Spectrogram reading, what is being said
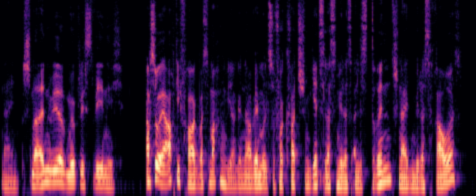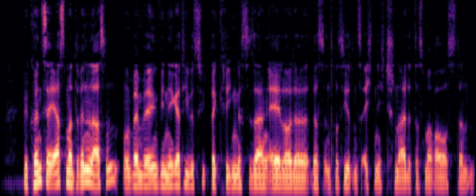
Nein. schneiden wir möglichst wenig. Ach so, ja, auch die Frage, was machen wir? Genau, wenn wir uns so verquatschen jetzt, lassen wir das alles drin, schneiden wir das raus. Wir können es ja erstmal drin lassen und wenn wir irgendwie negatives Feedback kriegen, dass sie sagen, ey Leute, das interessiert uns echt nicht, schneidet das mal raus, dann,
